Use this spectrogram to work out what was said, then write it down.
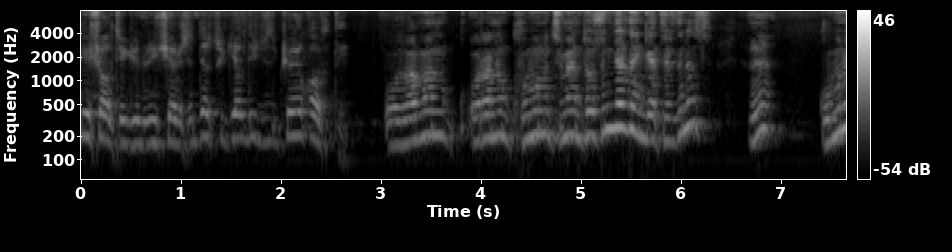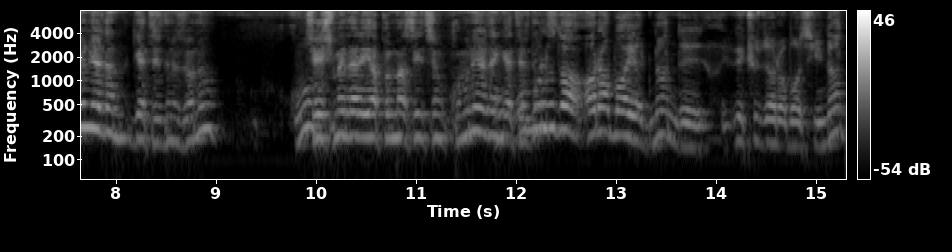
5-6 günün içerisinde su geldi köye kalktı. O zaman oranın kumunu, çimentosunu nereden getirdiniz? He? Kumunu nereden getirdiniz onu? Kum, Çeşmeleri yapılması için kumunu nereden getirdiniz? kumunu da arabayla, öküz arabasıyla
